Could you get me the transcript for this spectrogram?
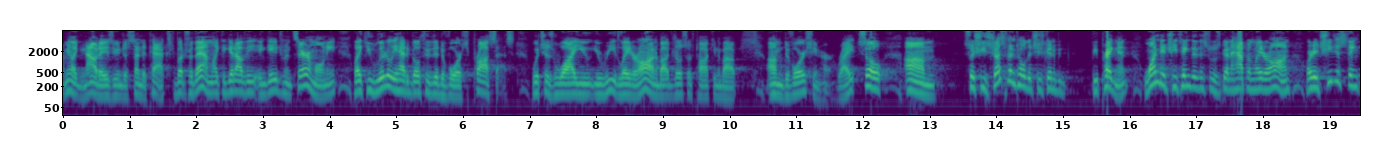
I mean, like nowadays you can just send a text, but for them, like to get out of the engagement ceremony, like you literally had to go through the divorce process, which is why you, you read later on about Joseph talking about um, divorcing her, right? So, um, so she's just been told that she's going to be, be pregnant. One, did she think that this was going to happen later on? Or did she just think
